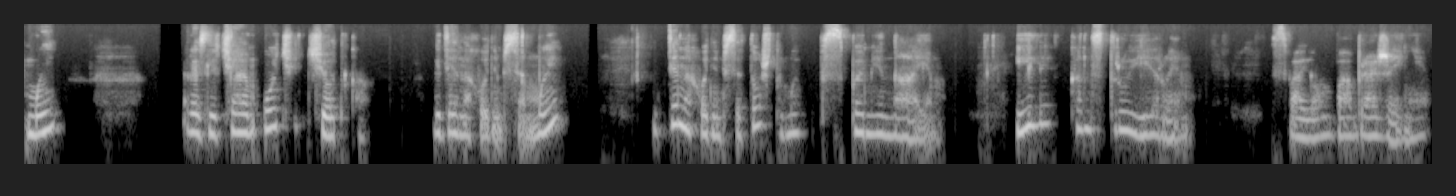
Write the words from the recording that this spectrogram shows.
Мы различаем очень четко, где находимся мы, где находимся то, что мы вспоминаем или конструируем в своем воображении.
